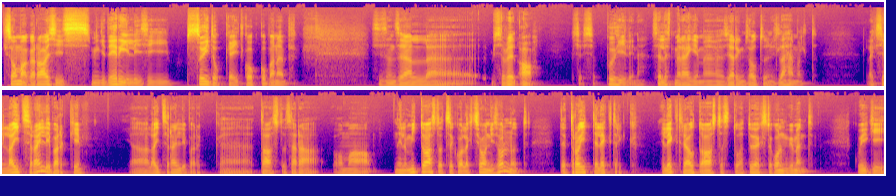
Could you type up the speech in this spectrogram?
kes oma garaažis mingeid erilisi sõidukeid kokku paneb, siis on seal, äh, mis seal veel, aa, mis asja, põhiline, sellest me räägime ühes järgmises autotunnis lähemalt. Läksin Laits ralliparki ja Laits rallipark äh, taastas ära oma neil on mitu aastat see kollektsioonis olnud, Detroit Electric, elektriauto aastast tuhat üheksasada kolmkümmend, kuigi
